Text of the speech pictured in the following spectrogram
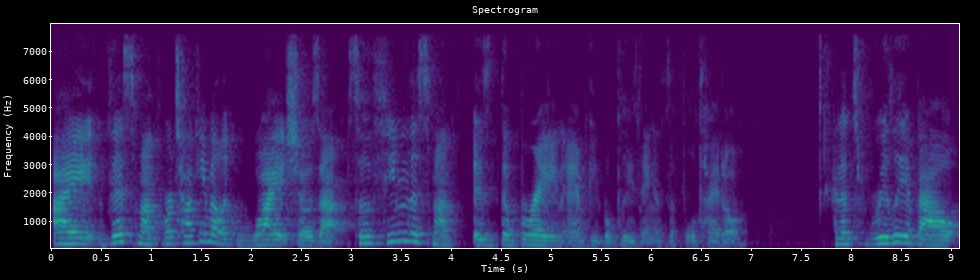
I this month we're talking about like why it shows up. So the theme this month is the brain and people pleasing. It's the full title. And it's really about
